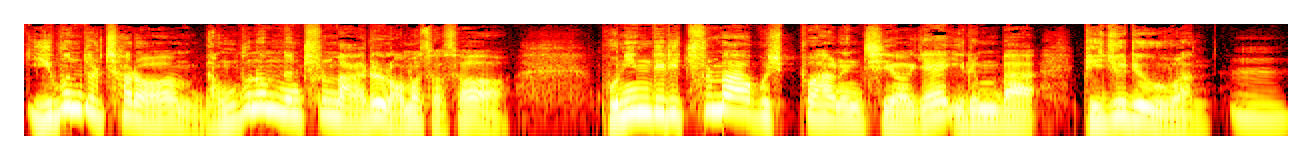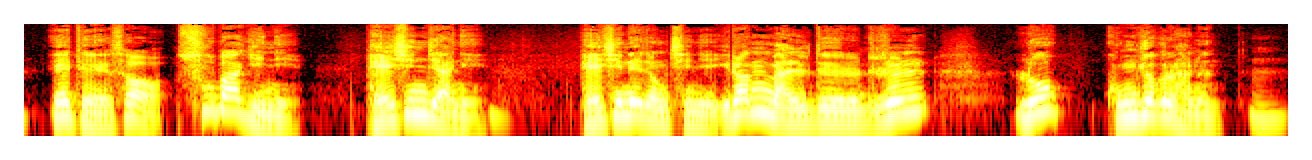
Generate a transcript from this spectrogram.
이분들처럼 명분 없는 출마를 넘어서서 본인들이 출마하고 싶어 하는 지역의 이른바 비주류 의원에 음. 대해서 수박이니 배신자니 배신의 정치니 이런 말들을로 공격을 하는 음.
